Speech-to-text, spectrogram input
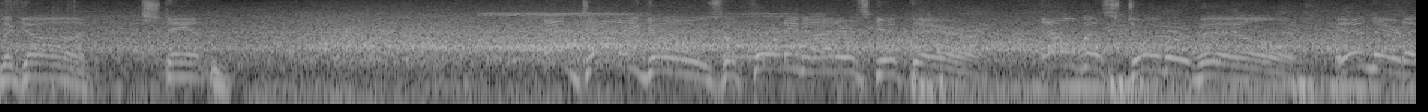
the gun. Stanton. And down he goes. The 49ers get there. Elvis Dumervil in there to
